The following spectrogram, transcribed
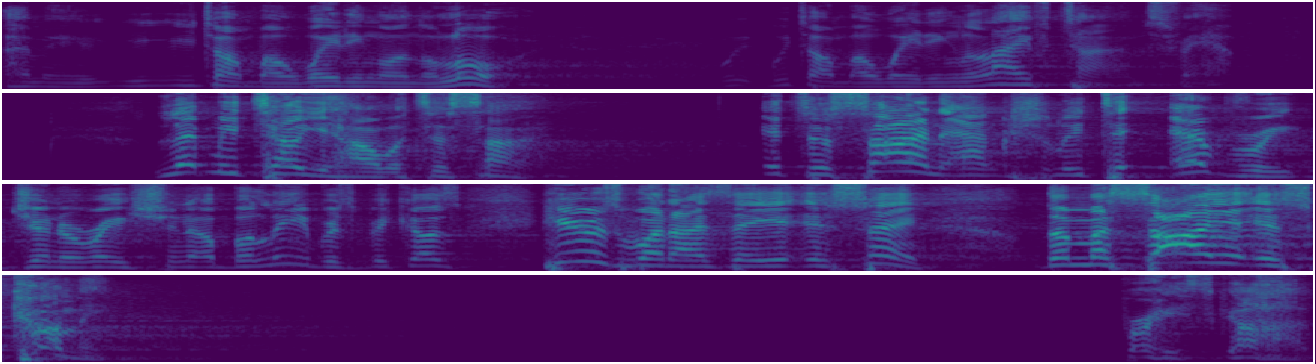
I mean, you, you talking about waiting on the Lord. We, we talking about waiting lifetimes, fam. Let me tell you how it's a sign. It's a sign actually to every generation of believers because here's what Isaiah is saying the Messiah is coming. Praise God.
